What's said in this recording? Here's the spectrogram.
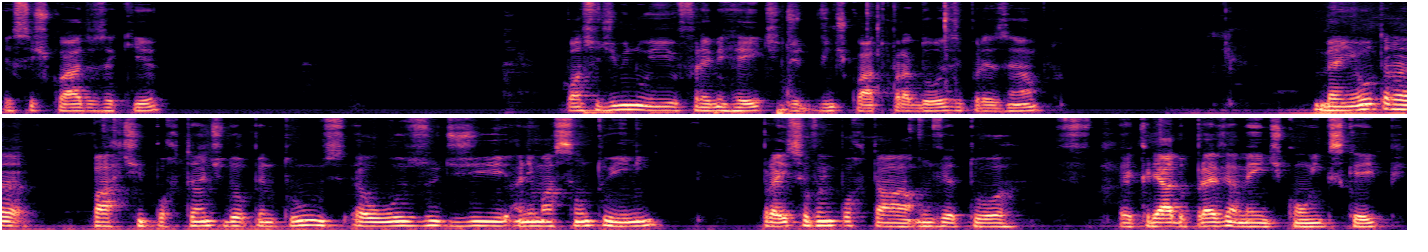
esses quadros aqui. Posso diminuir o frame rate de 24 para 12, por exemplo. Bem, outra parte importante do OpenTools é o uso de animação twinning. Para isso eu vou importar um vetor é, criado previamente com o Inkscape.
